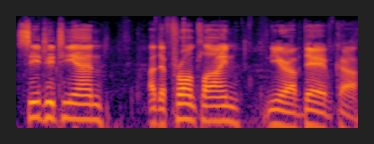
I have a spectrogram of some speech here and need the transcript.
CGTN, at the front line near Avdiivka.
